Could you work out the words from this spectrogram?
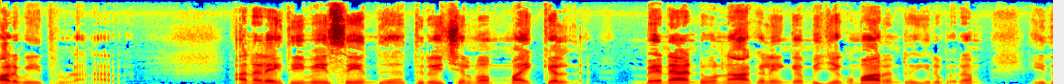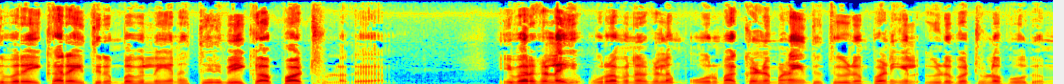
அறிவித்துள்ளனர். அனலை தீவை சேர்ந்த திருச்செல்வம் மைக்கேல் பெனாண்டோ நாகலிங்கம் விஜயகுமார் என்ற இருவரும் இதுவரை கரை திரும்பவில்லை என தெரிவிக்கப்பட்டுள்ளது இவர்களை உறவினர்களும் ஊர் மக்களும் இணைந்து தேடும் பணியில் ஈடுபட்டுள்ள போதும்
